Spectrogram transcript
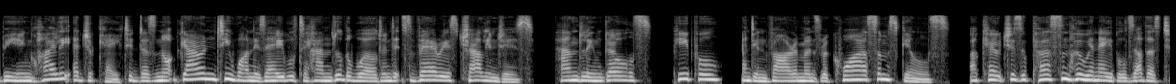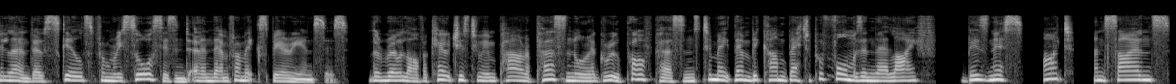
Being highly educated does not guarantee one is able to handle the world and its various challenges. Handling goals, people, and environments require some skills. A coach is a person who enables others to learn those skills from resources and earn them from experiences. The role of a coach is to empower a person or a group of persons to make them become better performers in their life, business, art, and science,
